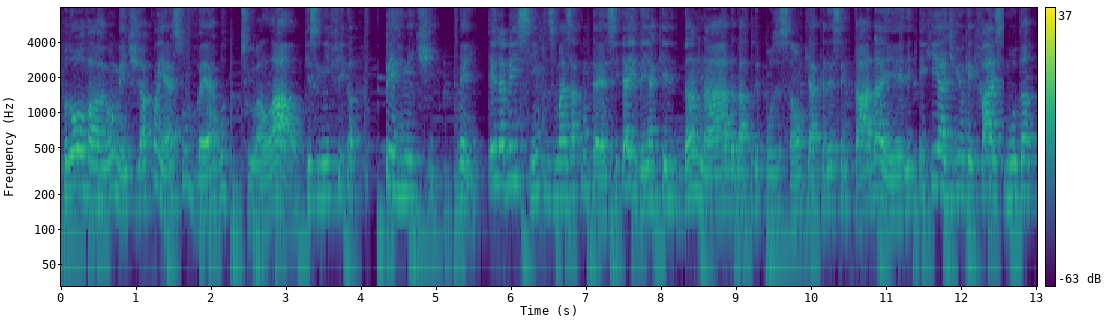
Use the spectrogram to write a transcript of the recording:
provavelmente já conhece o verbo to allow, que significa permitir. Bem, ele é bem simples, mas acontece que aí vem aquele danada da preposição que é acrescentada a ele e que adivinha o que, que faz? Muda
